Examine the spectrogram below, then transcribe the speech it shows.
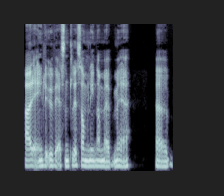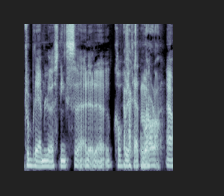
er egentlig uvesentlig sammenligna med, med uh, problemløsnings... eller eh, kapabiliteten vår. har, da. Ja.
